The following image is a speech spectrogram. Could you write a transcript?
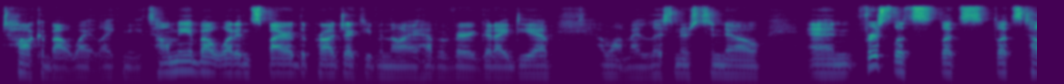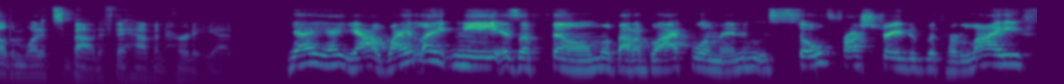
talk about white like me. Tell me about what inspired the project even though I have a very good idea. I want my listeners to know. And first let's let's let's tell them what it's about if they haven't heard it yet. Yeah, yeah, yeah. White Like Me is a film about a Black woman who is so frustrated with her life,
